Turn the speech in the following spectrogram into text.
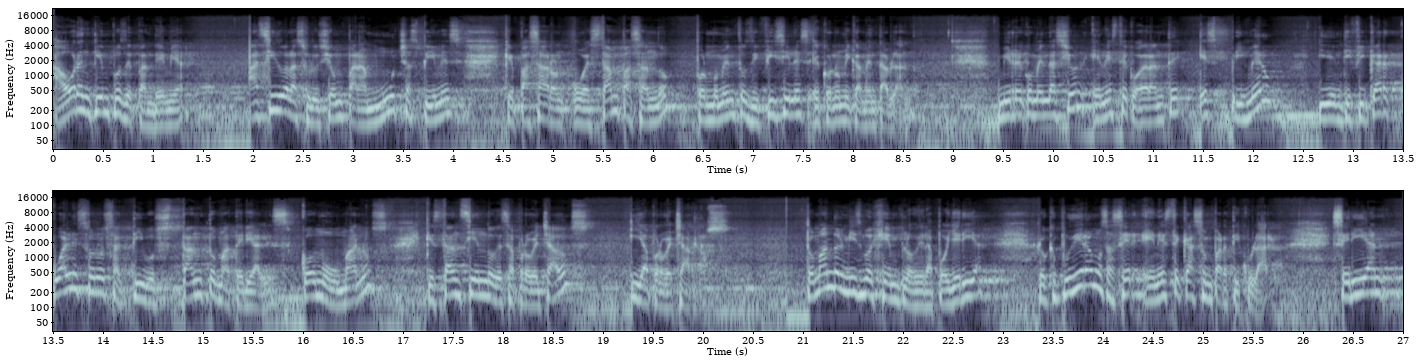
ahora en tiempos de pandemia, ha sido la solución para muchas pymes que pasaron o están pasando por momentos difíciles económicamente hablando. Mi recomendación en este cuadrante es primero identificar cuáles son los activos tanto materiales como humanos que están siendo desaprovechados y aprovecharlos. Tomando el mismo ejemplo de la pollería, lo que pudiéramos hacer en este caso en particular serían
